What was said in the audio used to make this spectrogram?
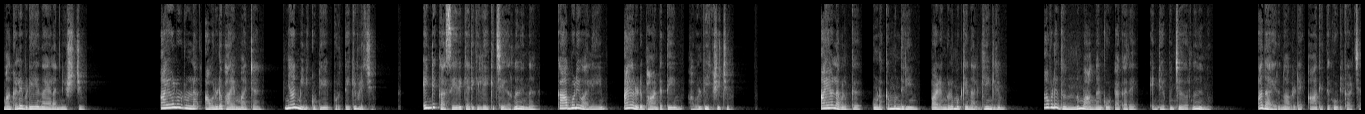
മകൾ എവിടെയെന്ന് അയാൾ അന്വേഷിച്ചു. അയാളോടുള്ള അവളുടെ ഭയം മാറ്റാൻ ഞാൻ മിനിക്കുട്ടിയെ പുറത്തേക്ക് വിളിച്ചു. എന്റെ കസേരയ്ക്കരികിലേക്ക് ചേർന്ന് നിന്ന് കാബൂളിവാലയെയും അയാളുടെ ഭാണ്ഡത്തെയും അവൾ വീക്ഷിച്ചു. അയാൾ അവൾക്ക് ഉണക്കം മുന്തിരിയും പഴങ്ങളുമൊക്കെ നൽകിയെങ്കിലും അവൾ ഇതൊന്നും വാങ്ങാൻ കൂട്ടാക്കാതെ എന്റെ ഒപ്പം ചേർന്ന് നിന്നു. അതായിരുന്നു അവരുടെ ആദ്യത്തെ കൂടിക്കാഴ്ച.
